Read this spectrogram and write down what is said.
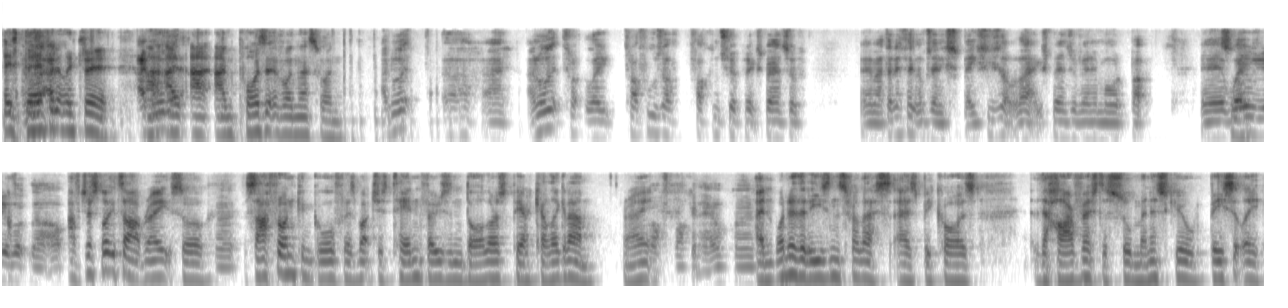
It's definitely I, true. I, I, I, I, am positive on this one. I know that. Uh, I, I know that tr- like truffles are fucking super expensive. Um, I didn't think there was any spices that were that expensive anymore. But uh, So, while you look that up, I've just looked it up, right? So Right. saffron can go for as much as ten thousand dollars per kilogram, right? oh fucking hell. And one of the reasons for this is because the harvest is so minuscule. Basically,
